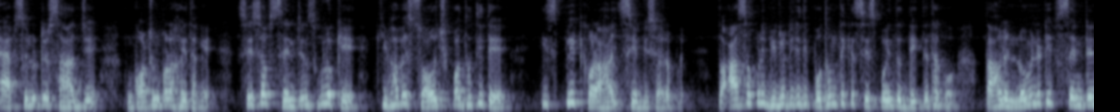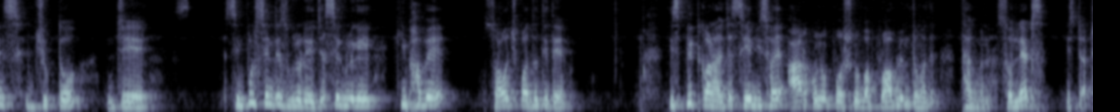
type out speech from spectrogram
অ্যাবসলিউটের সাহায্যে গঠন করা হয়ে থাকে সেই সব সেন্টেন্সগুলোকে কীভাবে সহজ পদ্ধতিতে স্প্লিট করা হয় সে বিষয়ের ওপরে তো আশা করি ভিডিওটি যদি প্রথম থেকে শেষ পর্যন্ত দেখতে থাকো, তাহলে নমিনেটিভ সেন্টেন্স যুক্ত যে সিম্পল সেন্টেন্সগুলো রয়েছে, সেগুলোকে কীভাবে সহজ পদ্ধতিতে স্প্লিট করা হয়েছে, সে বিষয়ে আর কোনো প্রশ্ন বা প্রবলেম তোমাদের থাকবে না। So let's start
